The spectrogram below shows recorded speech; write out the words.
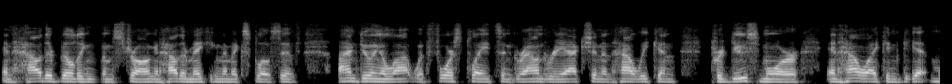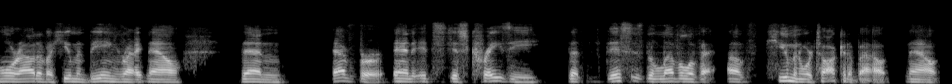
and how they're building them strong and how they're making them explosive. I'm doing a lot with force plates and ground reaction and how we can produce more and how I can get more out of a human being right now than ever. And it's just crazy that this is the level of of human we're talking about now.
